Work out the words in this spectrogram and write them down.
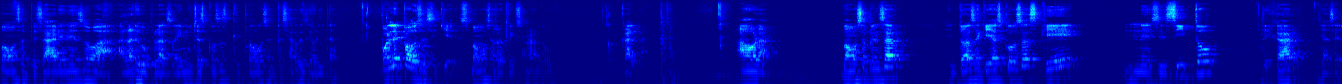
vamos a empezar en eso a, a largo plazo. Hay muchas cosas que podemos empezar desde ahorita. Ponle pausa si quieres, vamos a reflexionarlo con calma. Ahora, vamos a pensar en todas aquellas cosas que necesito dejar de hacer.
